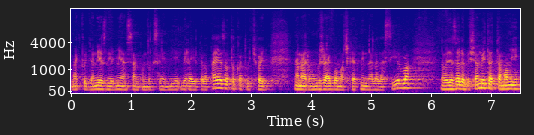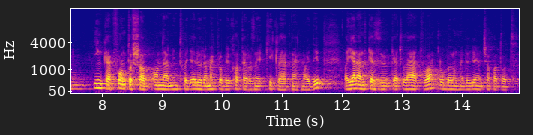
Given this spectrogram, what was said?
meg tudja nézni, hogy milyen szempontok szerint bíráljuk el a pályázatokat, úgyhogy nem árulunk zsákba, macskát minden le lesz írva. De ahogy az előbb is említettem, ami inkább fontosabb annál, mint hogy előre megpróbáljuk határozni, hogy kik lehetnek majd itt. A jelentkezőket látva próbálunk majd egy olyan csapatot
